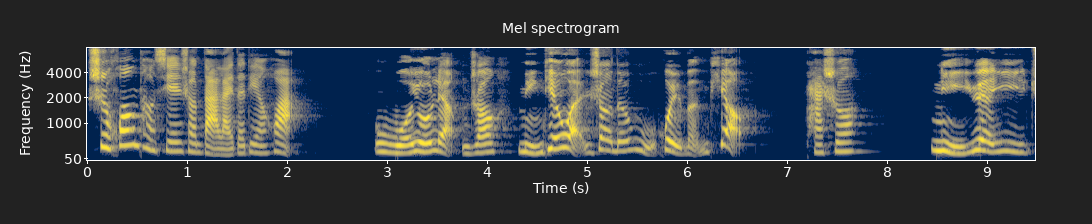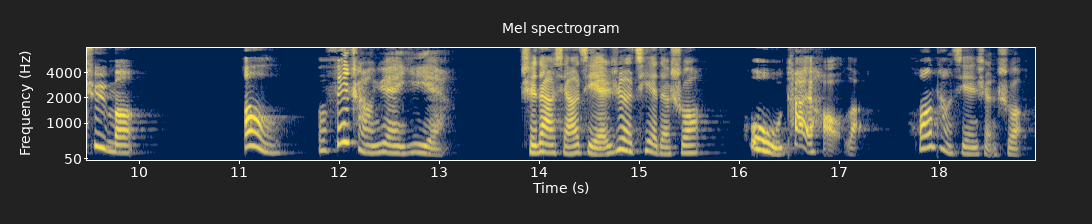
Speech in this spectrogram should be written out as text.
是荒唐先生打来的电话。我有两张明天晚上的舞会门票。他说：“你愿意去吗？”“哦，我非常愿意。”迟到小姐热切地说。“哦，太好了！”荒唐先生说，“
